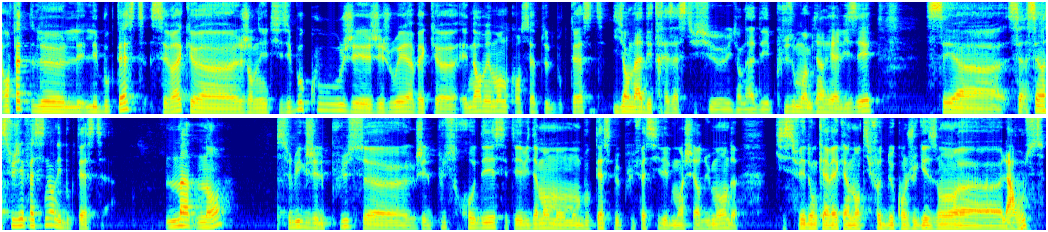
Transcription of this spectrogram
en fait, le, les, les, book tests, c'est vrai que euh, j'en ai utilisé beaucoup. J'ai, j'ai joué avec euh, énormément de concepts de book tests. Il y en a des très astucieux, il y en a des plus ou moins bien réalisés. Euh, c'est un sujet fascinant, les book tests. Maintenant, celui que j'ai le plus euh, j'ai le plus rodé, c'était évidemment mon, mon book test le plus facile et le moins cher du monde, qui se fait donc avec un antifaute de conjugaison euh, Larousse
